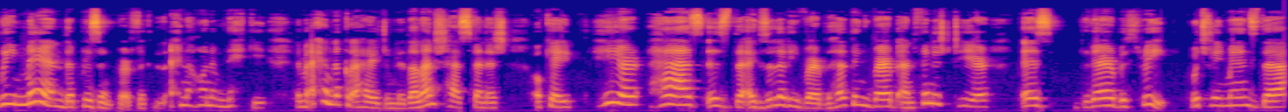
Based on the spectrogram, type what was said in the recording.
Remain the present perfect. احنا هون بنحكي لما احنا بنقرأ هاي الجملة the lunch has finished. Okay, here has is the auxiliary verb, the helping verb and finished here is the verb 3 which remains the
